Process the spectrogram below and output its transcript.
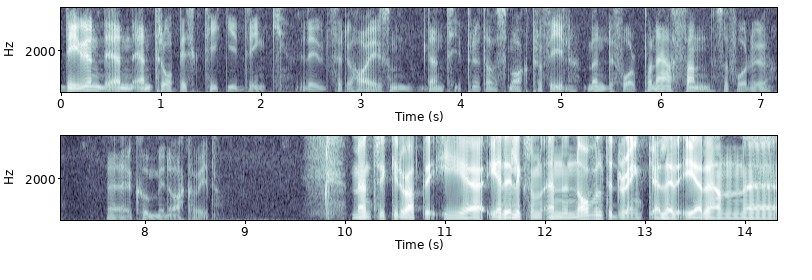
Det är ju en, en, en tropisk tiki-drink. För du har ju liksom den typen av smakprofil. Men du får på näsan så får du eh, kummin och akvavit. Men tycker du att det är, är det liksom en novelty drink eller är den, eh,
